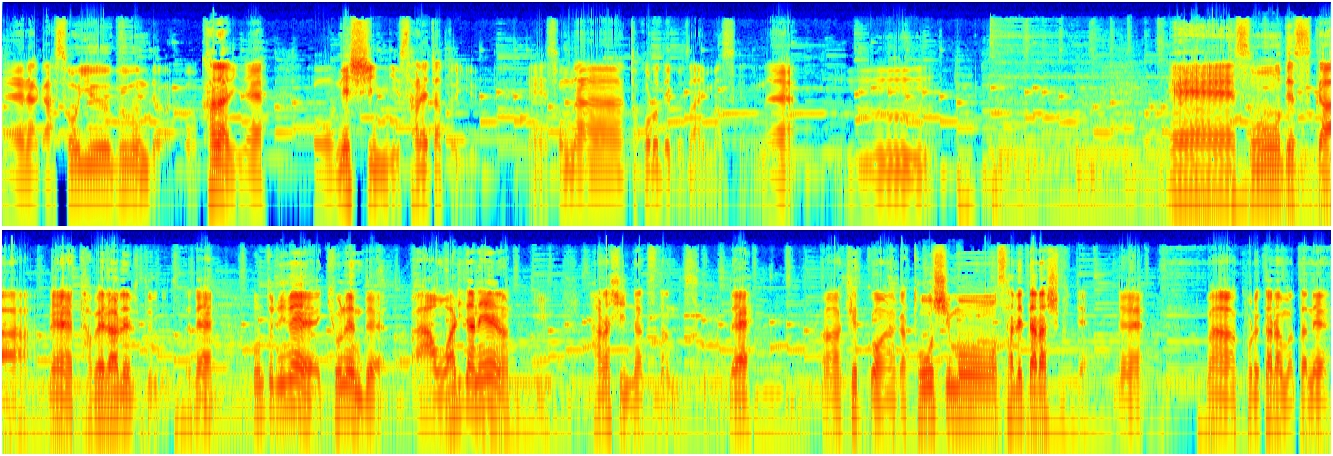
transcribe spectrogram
えーなんかそういう部分では、こう、かなりね、こう、熱心にされたという、えーそんなところでございますけどね。うん。えー、そうですか。ね、食べられるということでね、本当にね、去年で、ああ、終わりだね、なんていう話になってたんですけどね、あ結構なんか投資もされたらしくて、ね、まあ、これからまたね、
